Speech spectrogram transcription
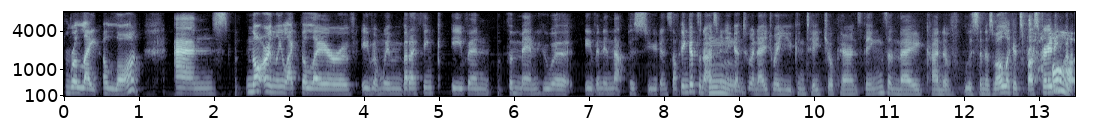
relate a lot and not only like the layer of even women but i think even for men who are even in that pursuit and stuff i think it's nice when you get Mm. to an age where you can teach your parents things and they kind of listen as well like it's frustrating Oh. but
